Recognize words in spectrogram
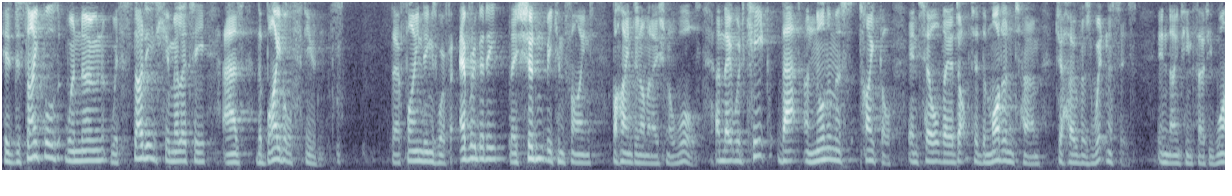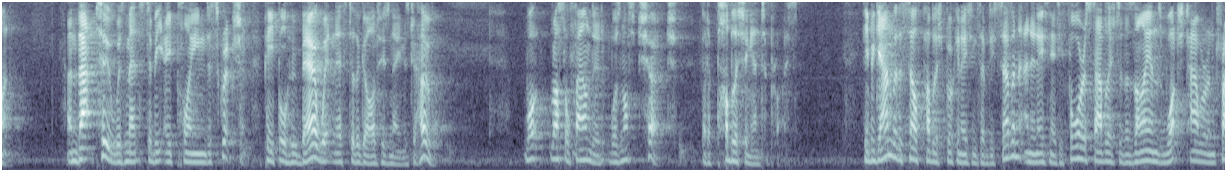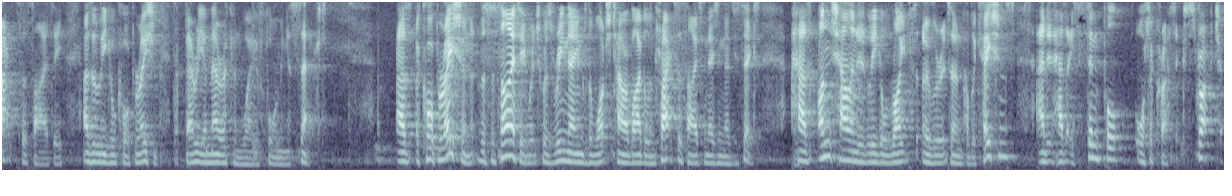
His disciples were known with studied humility as the Bible students. Their findings were for everybody, they shouldn't be confined behind denominational walls. And they would keep that anonymous title until they adopted the modern term Jehovah's Witnesses in 1931. And that too was meant to be a plain description people who bear witness to the God whose name is Jehovah. What Russell founded was not a church, but a publishing enterprise. He began with a self published book in 1877 and in 1884 established the Zion's Watchtower and Tract Society as a legal corporation, the very American way of forming a sect. As a corporation, the society, which was renamed the Watchtower Bible and Tract Society in 1896, has unchallenged legal rights over its own publications, and it has a simple autocratic structure.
